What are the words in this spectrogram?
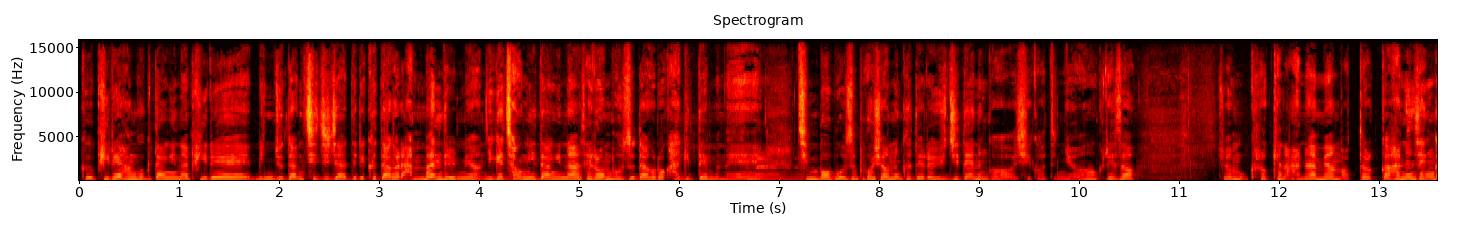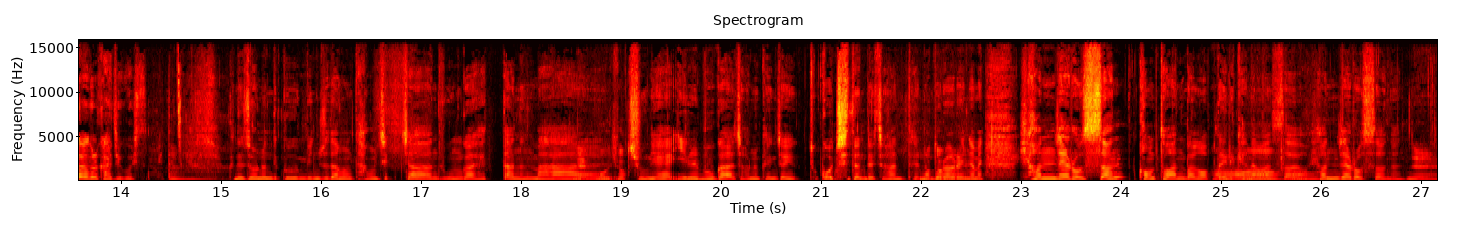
그 비례 한국당이나 비례 민주당 지지자들이 그 당을 안 만들면 이게 음. 정의당이나 새로운 보수당으로 가기 때문에 네. 진보 보수 포션은 그대로 유지되는 것이거든요. 그래서 좀 그렇게는 안 하면 어떨까 하는 생각을 가지고 있습니다. 음. 근데 저는 그 민주당 당직자 누군가 했다는 말 네, 중에 일부가 저는 굉장히 꽂히던데 저한테는 뭐라 그랬냐면 현재로선 검토한 바가 없다 이렇게 아, 나왔어요. 아. 현재로서는. 네.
